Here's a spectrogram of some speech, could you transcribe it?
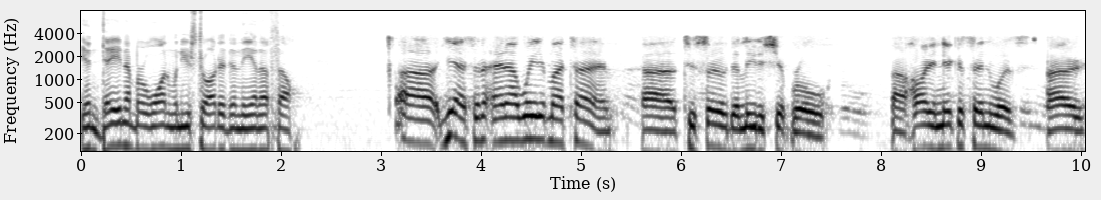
in day number one when you started in the NFL? Uh, yes, and, and, I waited my time uh, to serve the leadership role. Uh, Hardy Nickerson was our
